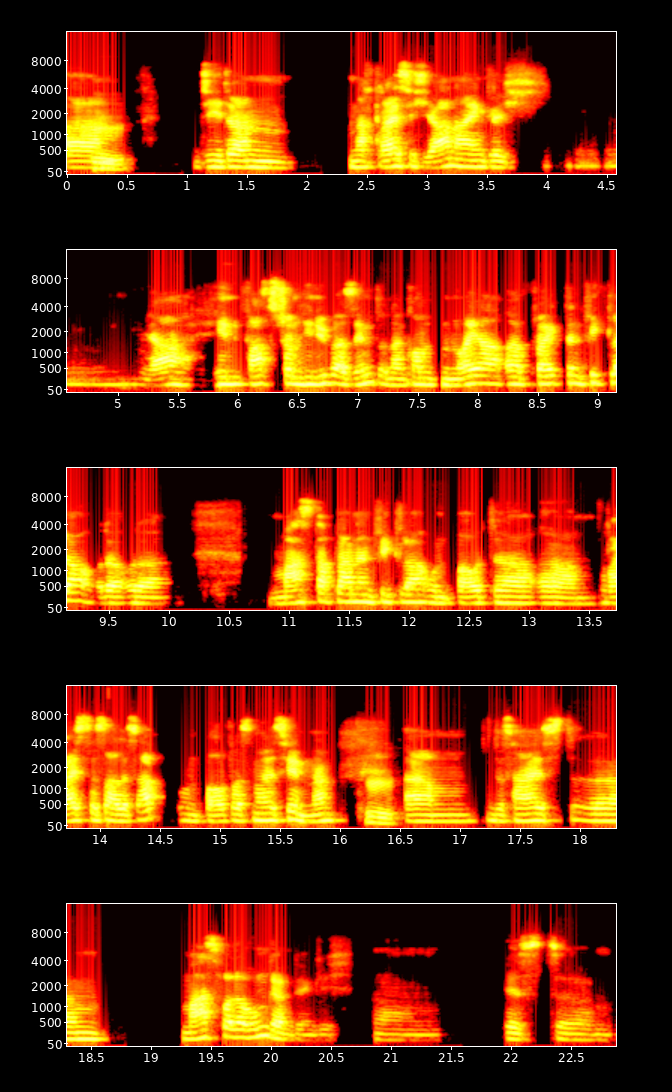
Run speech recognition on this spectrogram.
mhm. die dann nach 30 Jahren eigentlich ja, hin, fast schon hinüber sind und dann kommt ein neuer äh, Projektentwickler oder, oder Masterplanentwickler und baut, äh, reißt das alles ab und baut was Neues hin. Ne? Hm. Ähm, das heißt, ähm, maßvoller Umgang, denke ich, ähm, ist ähm,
